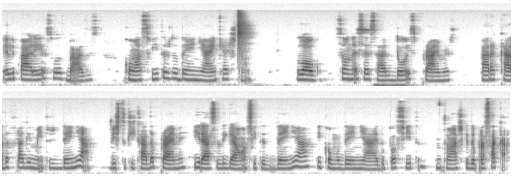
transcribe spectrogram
ele pareia suas bases com as fitas do DNA em questão. Logo, são necessários dois primers para cada fragmento de DNA, visto que cada primer irá se ligar a uma fita de DNA e como o DNA é dupla fita, então acho que deu para sacar.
